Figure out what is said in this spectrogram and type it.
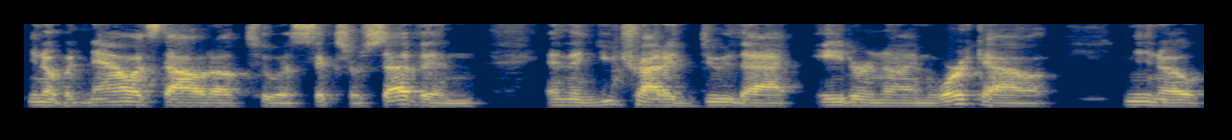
you know but now it's dialed up to a six or seven and then you try to do that eight or nine workout you know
